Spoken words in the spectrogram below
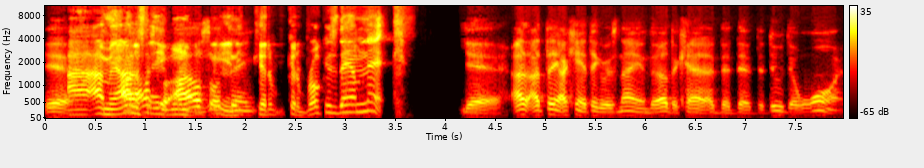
Yeah. I, I mean, I understand. I also, I also think could have could have broke his damn neck. Yeah, I, I, think I can't think of his name. The other cat, the the, the dude that won,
